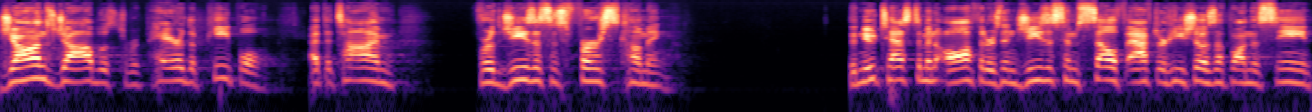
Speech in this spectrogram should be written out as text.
John's job was to prepare the people at the time for Jesus' first coming. The New Testament authors and Jesus himself, after he shows up on the scene,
